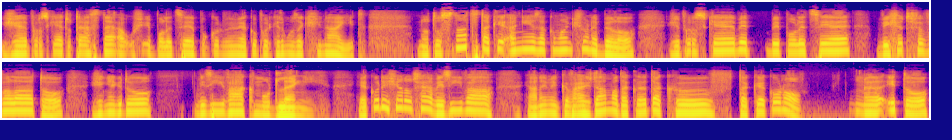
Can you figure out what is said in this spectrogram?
že prostě je to trestné a už i policie, pokud vím, jako proti tomu začíná jít. No to snad taky ani za Komančů nebylo, že prostě by, by policie vyšetřovala to, že někdo vyzývá k modlení. Jako když někdo třeba vyzývá, já nevím, k vraždám a takhle, tak, tak jako no, i to,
